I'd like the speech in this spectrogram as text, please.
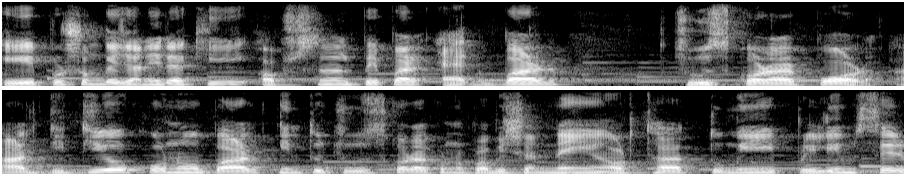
এই প্রসঙ্গে জানিয়ে রাখি অপশনাল পেপার একবার চুজ করার পর আর দ্বিতীয় কোনো বার কিন্তু চুজ করার কোনো প্রভিশন নেই। অর্থাৎ তুমি প্রিলিমসের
